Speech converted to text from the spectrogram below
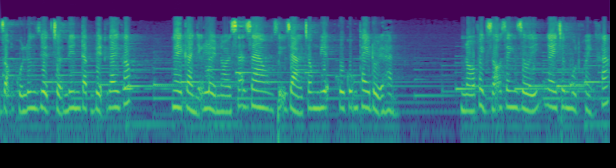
giọng của Lương Duyệt trở nên đặc biệt gai góc. Ngay cả những lời nói xã giao, dịu dàng trong miệng cô cũng thay đổi hẳn. Nó vạch rõ ranh giới ngay trong một khoảnh khắc.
